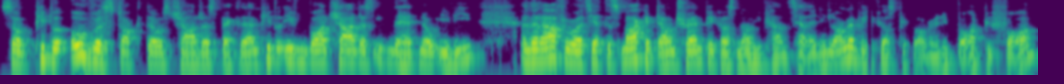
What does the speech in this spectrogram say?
So people overstocked those chargers back then. People even bought chargers, even they had no EV. And then afterwards, you had this market downtrend because now you can't sell any longer because people already bought before.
